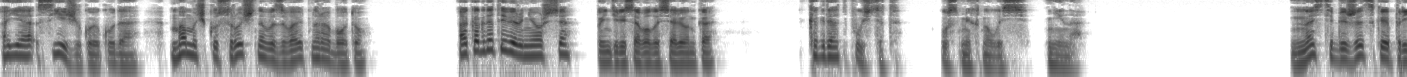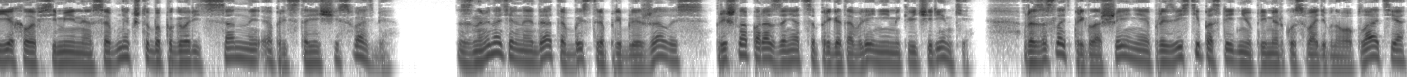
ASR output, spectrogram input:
а я съезжу кое-куда. Мамочку срочно вызывают на работу». «А когда ты вернешься?» — поинтересовалась Аленка. «Когда отпустят», — усмехнулась Нина. Настя Бежецкая приехала в семейный особняк, чтобы поговорить с Анной о предстоящей свадьбе. Знаменательная дата быстро приближалась, пришла пора заняться приготовлениями к вечеринке, разослать приглашение, произвести последнюю примерку свадебного платья,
